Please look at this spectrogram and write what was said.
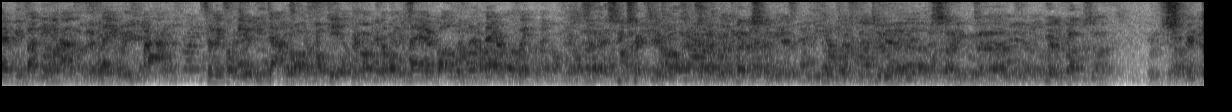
everybody has the same back. So it's purely down to the skill of the player rather than their equipment. That's exactly right. So the person, you don't have to do the same, uh, where the rubbers are, with spin and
